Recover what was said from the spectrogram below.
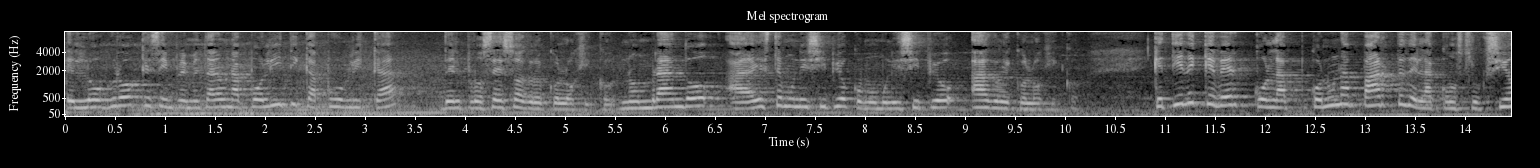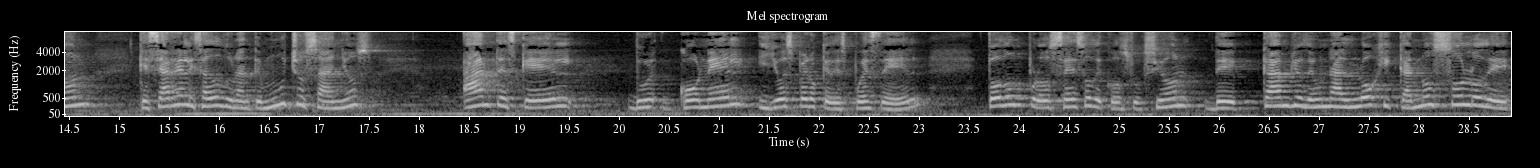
logró que se implementara una política pública del proceso agroecológico, nombrando a este municipio como municipio agroecológico, que tiene que ver con, la, con una parte de la construcción que se ha realizado durante muchos años, antes que él, con él, y yo espero que después de él, todo un proceso de construcción, de cambio de una lógica, no solo de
